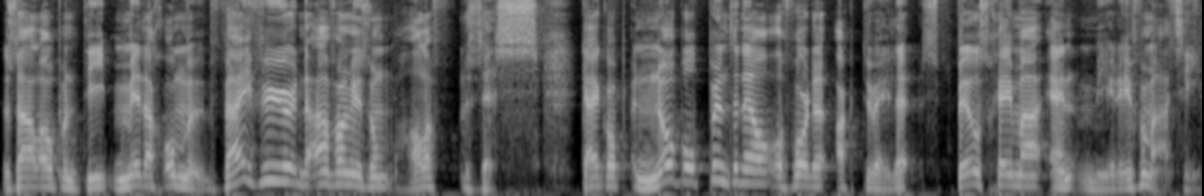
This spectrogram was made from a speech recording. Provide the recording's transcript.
zaal opent die middag om 5 uur de aanvang is om half 6. Kijk op nobel.nl voor de actuele speelschema en meer informatie.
